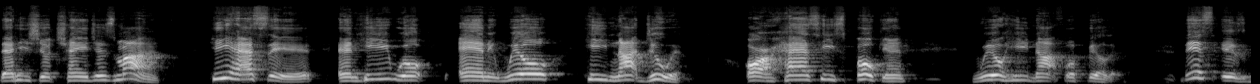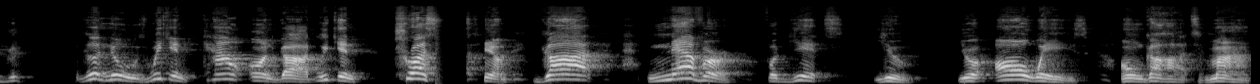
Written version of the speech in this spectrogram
that he should change his mind. He has said, and he will, and will he not do it? Or has he spoken? Will he not fulfill it? This is good, news. We can count on God. We can trust him. God never forgets you. You're always on God's mind.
